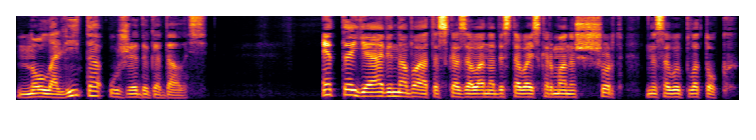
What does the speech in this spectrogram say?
Но Лолита уже догадалась. «Это я виновата», — сказала она, доставая из кармана шорт носовой платок.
